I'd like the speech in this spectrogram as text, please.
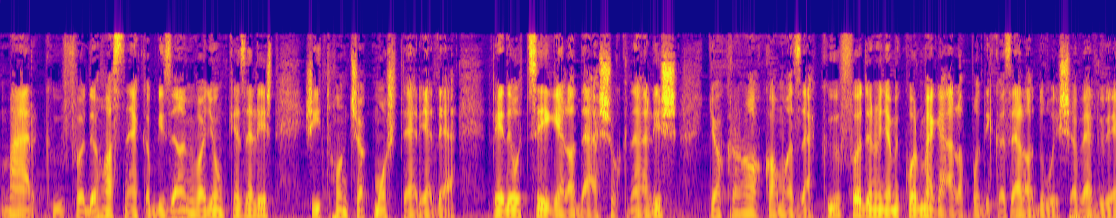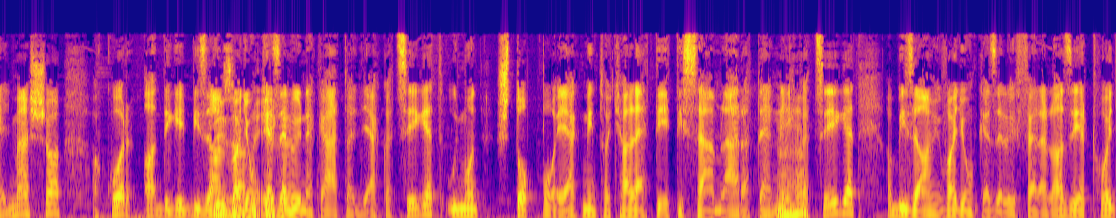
már külföldön használják a bizalmi vagyonkezelést, és itthon csak most terjed el. Például cégeladásoknál is gyakran alkalmazzák külföldön, hogy amikor megállapodik az eladó és a vevő egymással, akkor addig egy bizalmi, bizalmi vagyonkezelőnek igen. átadják a céget, úgymond stoppolják, mint hogyha letéti számlára tennék uh-huh. a céget. A bizalmi vagyonkezelő felel azért, hogy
